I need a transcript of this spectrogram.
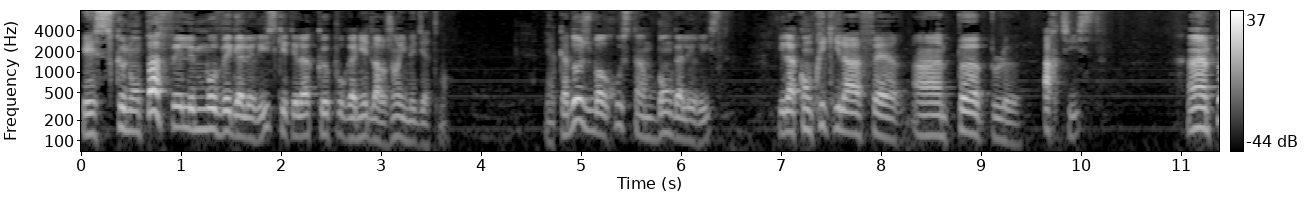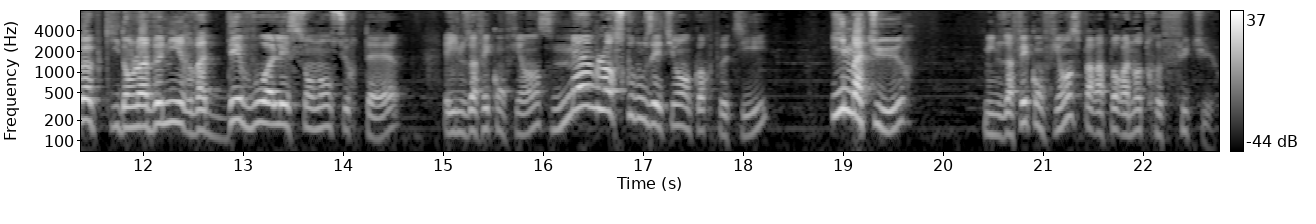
et ce que n'ont pas fait les mauvais galéristes qui étaient là que pour gagner de l'argent immédiatement. Et Akadosh Baruch c'est un bon galériste. Il a compris qu'il a affaire à un peuple artiste, à un peuple qui dans l'avenir va dévoiler son nom sur terre, et il nous a fait confiance, même lorsque nous étions encore petits, immatures, mais il nous a fait confiance par rapport à notre futur.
